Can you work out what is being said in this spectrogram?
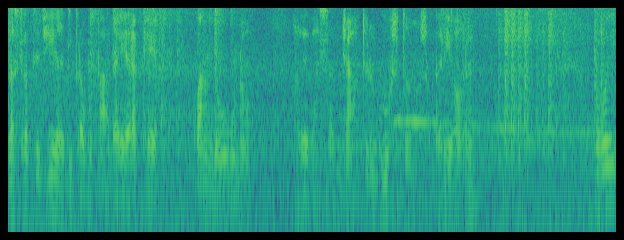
La strategia di Prabhupada era che quando uno aveva assaggiato il gusto superiore, poi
